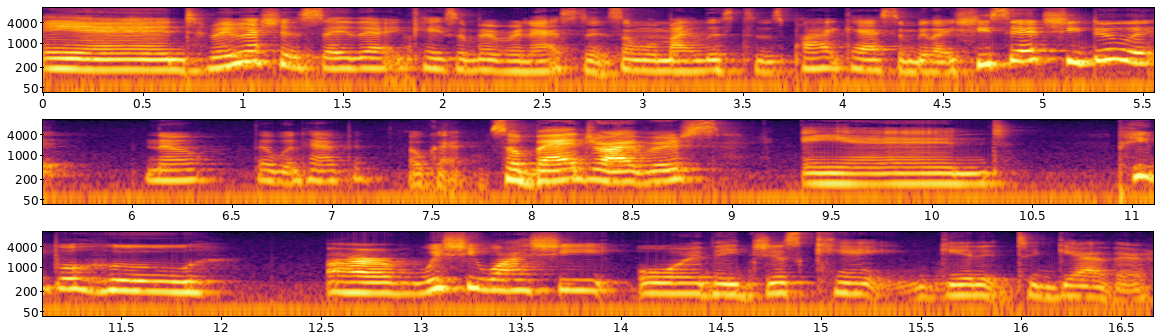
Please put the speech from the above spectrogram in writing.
And maybe I shouldn't say that in case I'm ever in an accident. Someone might listen to this podcast and be like, "She said she do it." No, that wouldn't happen. Okay. So bad drivers and people who are wishy-washy or they just can't get it together.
